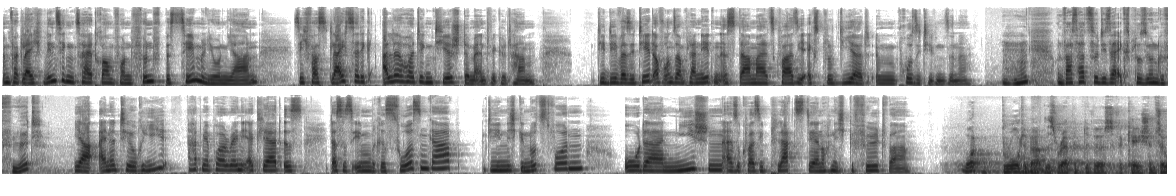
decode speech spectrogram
im Vergleich winzigen Zeitraum von 5 bis 10 Millionen Jahren sich fast gleichzeitig alle heutigen Tierstämme entwickelt haben die Diversität auf unserem Planeten ist damals quasi explodiert im positiven Sinne. Mhm. Und was hat zu dieser Explosion geführt? Ja, eine Theorie, hat mir Paul Rainey erklärt, ist, dass es eben Ressourcen gab, die nicht genutzt wurden oder Nischen, also quasi Platz, der noch nicht gefüllt war. What brought about this rapid diversification? So,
